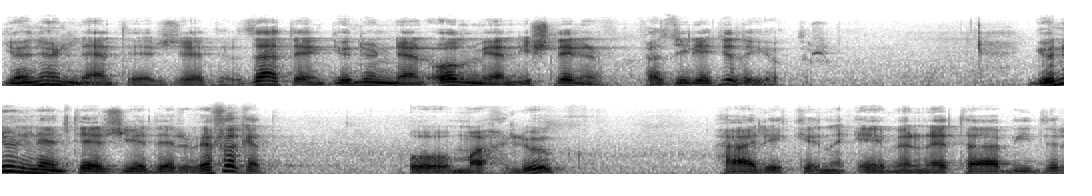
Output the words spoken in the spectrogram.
Gönülle tercih eder. Zaten gönülle olmayan işlerin fazileti de yoktur. gönülle tercih eder ve fakat o mahluk Halik'in emrine tabidir.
